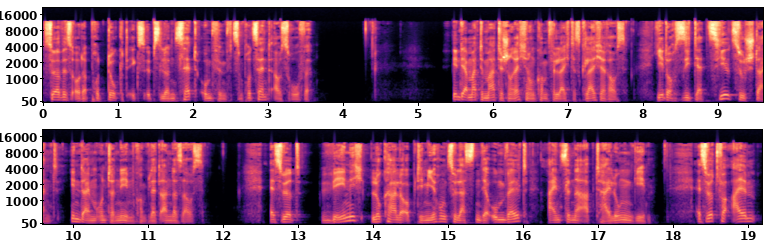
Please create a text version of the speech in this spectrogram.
Service oder Produkt XYZ um 15% ausrufe. In der mathematischen Rechnung kommt vielleicht das gleiche raus. Jedoch sieht der Zielzustand in deinem Unternehmen komplett anders aus. Es wird wenig lokale Optimierung zulasten der Umwelt einzelner Abteilungen geben. Es wird vor allem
